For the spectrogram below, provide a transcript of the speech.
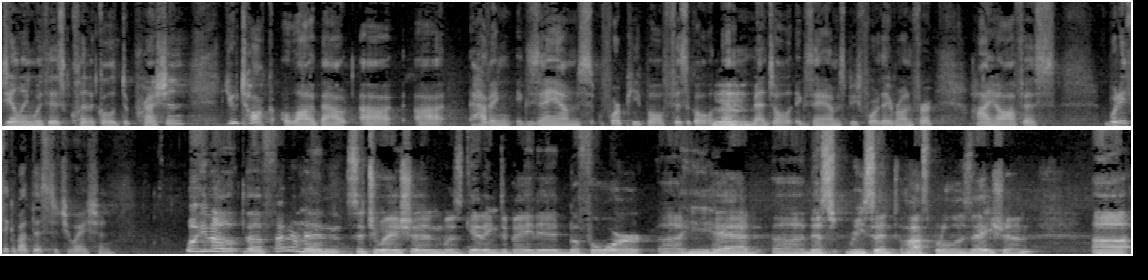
dealing with his clinical depression. You talk a lot about uh, uh, having exams for people, physical and mental exams, before they run for high office. What do you think about this situation? Well, you know, the Fetterman situation was getting debated before uh, he had uh, this recent hospitalization. Uh,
